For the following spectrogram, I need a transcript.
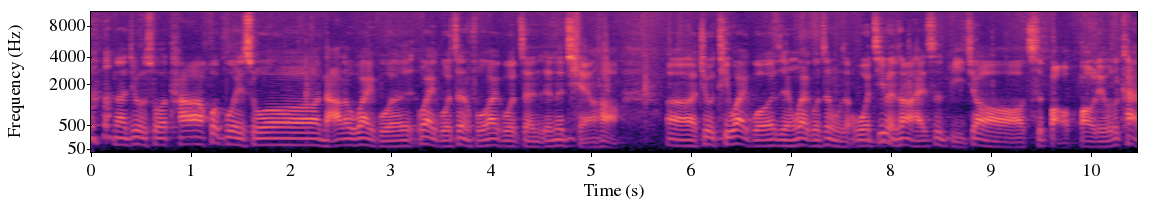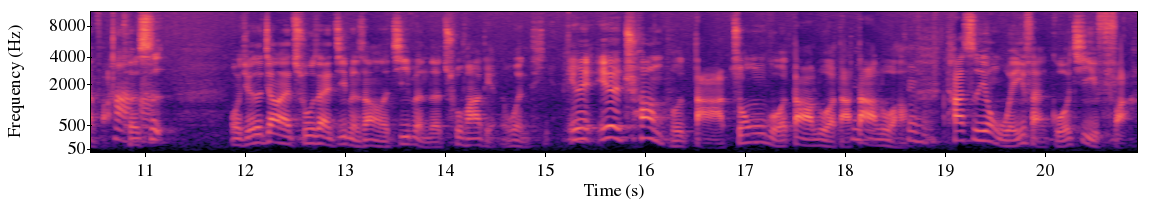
那就是说，他会不会说拿了外国外国政府、外国人的钱哈？呃，就替外国人、外国政府，我基本上还是比较持保保留的看法。可是，我觉得将来出在基本上的基本的出发点的问题，因为因为 Trump 打中国大陆啊，打大陆哈，他是用违反国际法。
